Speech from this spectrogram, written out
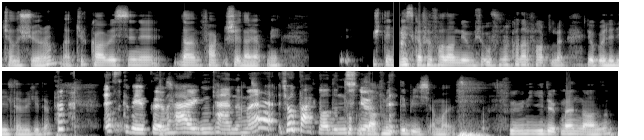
çalışıyorum. Yani Türk kahvesinden farklı şeyler yapmaya. İşte Nescafe falan diyormuş. Uf ne kadar farklı. Yok öyle değil tabii ki de. Nescafe yapıyorum Evet. her gün kendime. Çok farklı olduğunu Çok düşünüyorum. zahmetli bir iş ama suyunu iyi dökmen lazım.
